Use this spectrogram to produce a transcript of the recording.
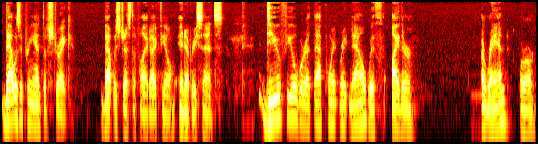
That was a preemptive strike. That was justified, I feel, in every sense. Do you feel we're at that point right now with either Iran or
